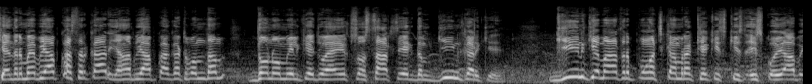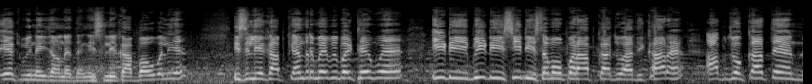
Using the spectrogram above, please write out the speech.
केंद्र में भी आपका सरकार, यहाँ भी आपका गठबंधन, दोनों मिलके जो है 160 से एकदम गिन करके, गिन के मात्र पाँच कम रखे किस किस इसको आप एक भी नहीं जाने देंगे, इसलिए का आप बाहुबली है। इसलिए कि आप केंद्र में भी बैठे हुए हैं ईडी बीडी सीडी सबों पर आपका जो अधिकार है, आप जो कहते हैं,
